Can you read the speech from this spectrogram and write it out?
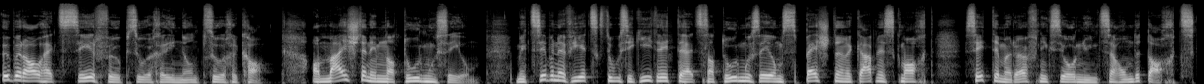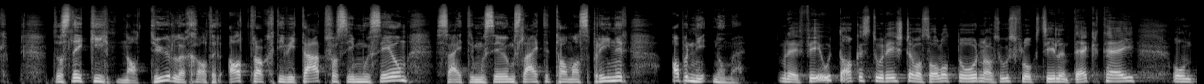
überall hat es sehr viele Besucherinnen und Besucher gehabt. Am meisten im Naturmuseum. Mit 47.000 Eintritten hat das Naturmuseum das beste Ergebnis gemacht seit dem Eröffnungsjahr 1980. Das liegt natürlich an der Attraktivität von seinem Museum, sagt der Museumsleiter Thomas Briner, aber nicht nur. Wir haben viele Tagestouristen, die Solothurn als Ausflugsziel entdeckt haben. Und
